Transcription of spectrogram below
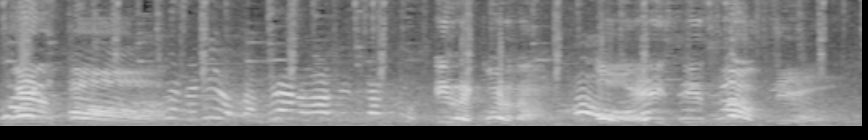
¡Welcome! Bienvenidos, campeones, Y recuerda, Oasis loves you.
